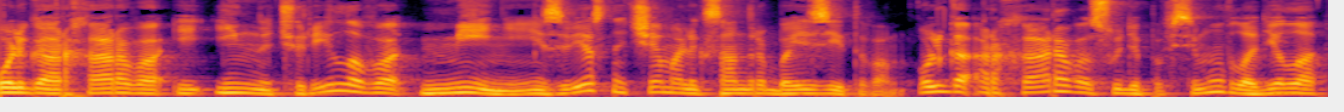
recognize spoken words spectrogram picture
Ольга Архарова и Инна Чурилова менее известны, чем Александра Боязитова. Ольга Архарова, судя по всему, владела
